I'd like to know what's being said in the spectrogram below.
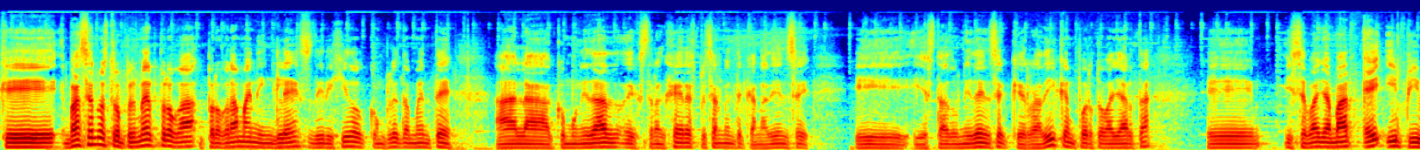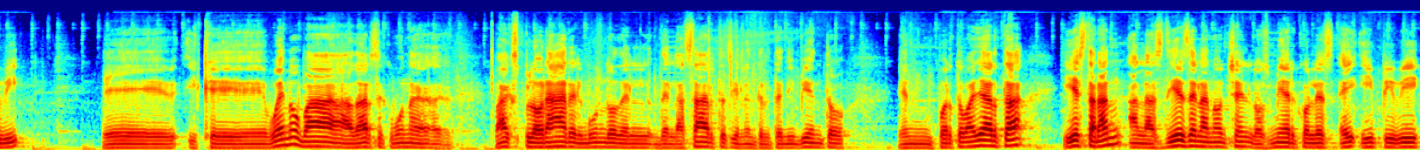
que va a ser nuestro primer programa en inglés dirigido completamente a la comunidad extranjera, especialmente canadiense y, estadounidense que radica en Puerto Vallarta eh, y se va a llamar AEPV eh, y que, bueno, va a darse como una, va a explorar el mundo de las artes y el entretenimiento en Puerto Vallarta y estarán a las 10 de la noche los miércoles AEPV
